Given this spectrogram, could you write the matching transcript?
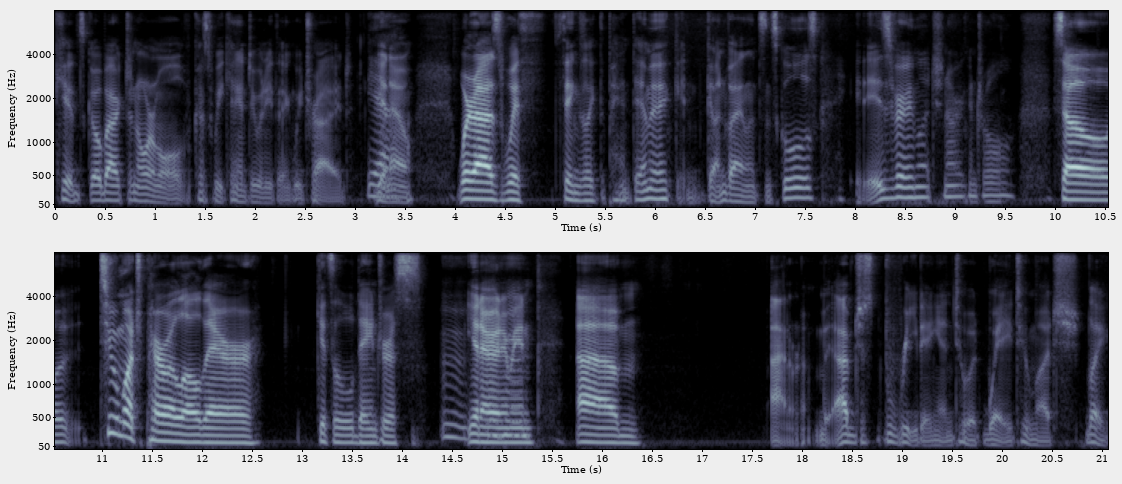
kids go back to normal because we can't do anything. We tried, Yeah. you know. Whereas with things like the pandemic and gun violence in schools, it is very much in our control. So too much parallel there gets a little dangerous. Mm, You know what I mhm. mean? Um I don't know. I'm just reading into it way too much. Like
